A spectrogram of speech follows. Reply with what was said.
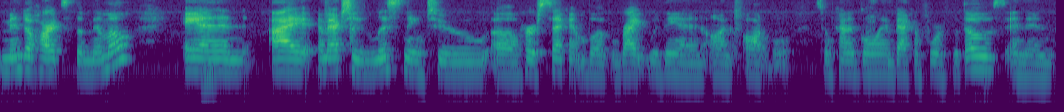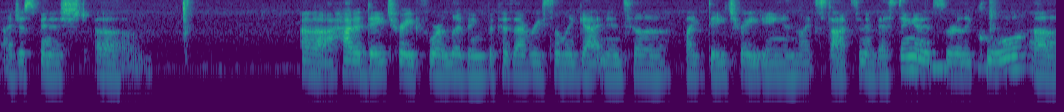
Minda Harts' The Memo, Mhm. and I am actually listening to uh, her second book, Right Within, on Audible. So I'm kind of going back and forth with those, and then I just finished um, uh, How to Day Trade for a Living because I've recently gotten into like day trading and like stocks and investing, and it's really cool. Uh,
